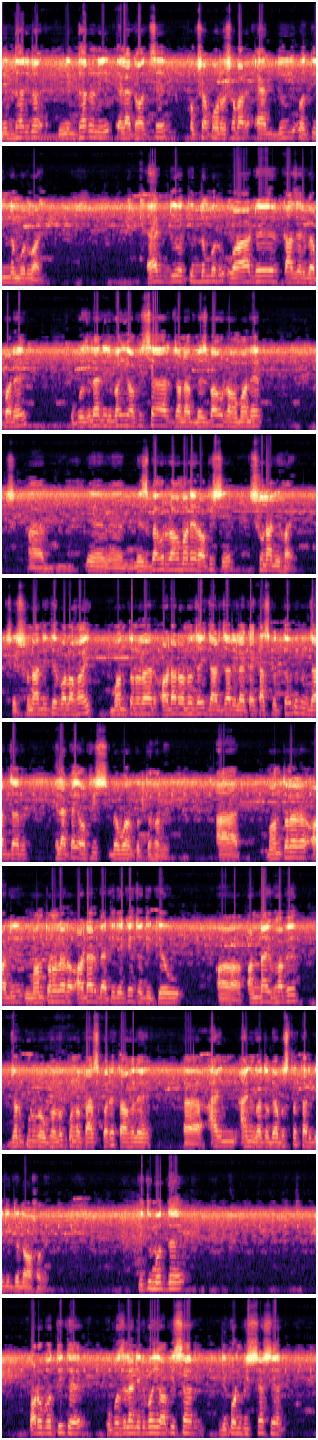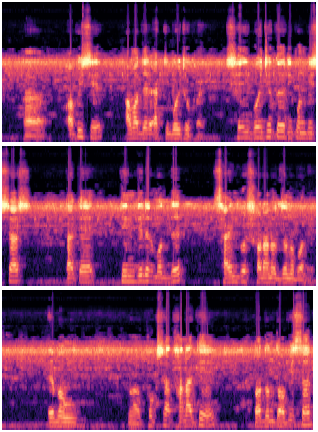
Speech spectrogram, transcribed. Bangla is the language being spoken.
নির্ধারিত নির্ধারণী এলাকা হচ্ছে খোকসা পৌরসভার এক, দুই ও তিন নম্বর ওয়ার্ড। এক, দুই ও তিন নম্বর ওয়ার্ডের কাজের ব্যাপারে উপজেলা নির্বাহী অফিসার জনাব মেজবাহুর রহমানের মেজবাহুর রহমানের অফিসে শুনানি হয়। সেই শুনানিতে বলা হয়, মন্ত্রণালয়ের অর্ডার অনুযায়ী যার যার এলাকায় কাজ করতে হবে এবং যার যার এলাকায় অফিস ব্যবহার করতে হবে। আর মন্ত্রণালয়ের অডি, মন্ত্রণালয়ের অর্ডার ব্যতি রেখে যদি কেউ অন্যায়ভাবে জোরপূর্বকভাবে কোনো কাজ করে, তাহলে আইন, আইনগত ব্যবস্থা তার বিরুদ্ধে নেওয়া হবে। ইতিমধ্যে পরবর্তীতে উপজেলা নির্বাহী অফিসার রিপন বিশ্বাসের অফিসে আমাদের একটি বৈঠক হয়। সেই বৈঠকে রিপন বিশ্বাস তাকে তিন দিনের মধ্যে সাইনবোর্ড সরানোর জন্য বলে। এবং ফোকসা থানাকে তদন্ত অফিসার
